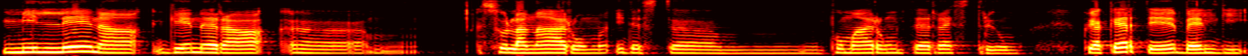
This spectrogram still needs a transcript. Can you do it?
millena genera uh, solanarum id est um, pomarum terrestrium qui acerte belgi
